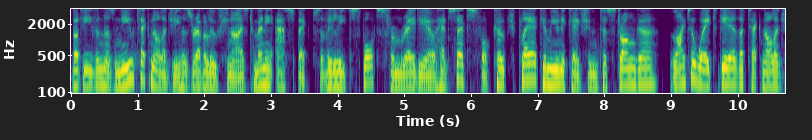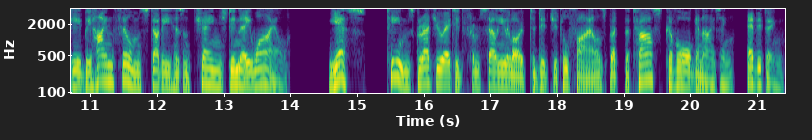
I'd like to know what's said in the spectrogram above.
But even as new technology has revolutionized many aspects of elite sports from radio headsets for coach-player communication to stronger, lighter weight gear the technology behind film study hasn't changed in a while. Yes, teams graduated from celluloid to digital files but the task of organizing, editing,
